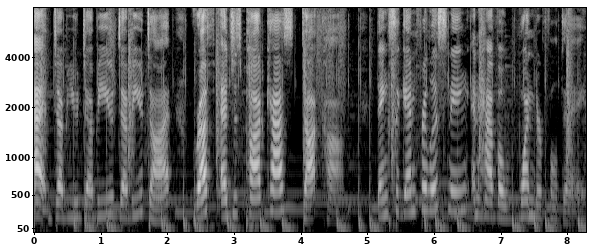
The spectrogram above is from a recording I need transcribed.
at www.roughedgespodcast.com. Thanks again for listening and have a wonderful day.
